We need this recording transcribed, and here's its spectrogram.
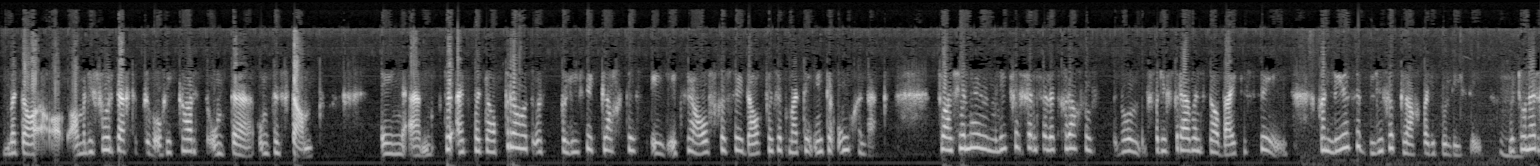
met haar met die voertuig te probeer of die kar om te om te stamp. En ehm um, toe ek met haar praat oor polisie klagtes en het sy half gesê dalk was dit net 'n ongeluk. So as jy my 'n minuut versin, sal ek graag wil, wil vir die vrouens daar buite sê, gaan lees asseblief 'n klag by die polisie. Hmm. Moet onder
